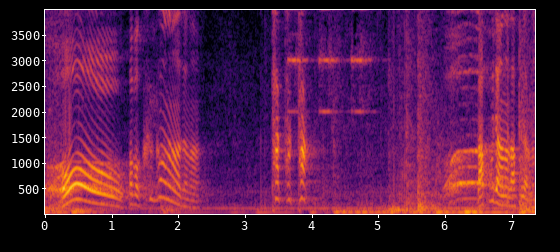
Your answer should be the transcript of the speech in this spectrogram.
오 봐봐 큰 거 하나 하잖아. 탁탁탁. 나쁘지 않아 나쁘지 않아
